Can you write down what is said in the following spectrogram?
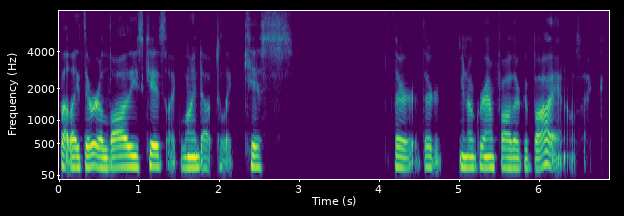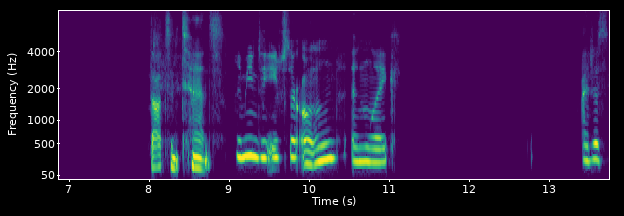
But like, there were a lot of these kids like lined up to like kiss their their you know grandfather goodbye, and I was like, "That's intense." I mean, to each their own, and like, I just,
